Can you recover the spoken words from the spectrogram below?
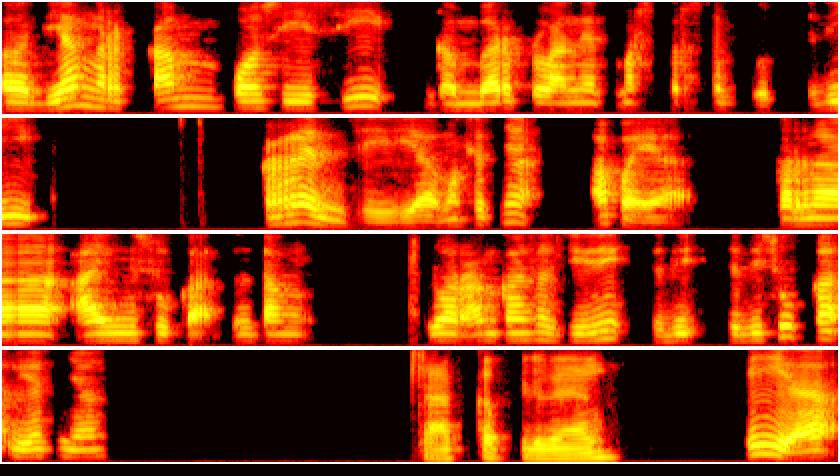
Eh, dia ngerekam posisi gambar planet Mars tersebut. Jadi keren sih. Ya maksudnya apa ya? Karena Aing suka tentang luar angkasa gini, jadi jadi suka liatnya. Cakep gitu kan. Iya,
